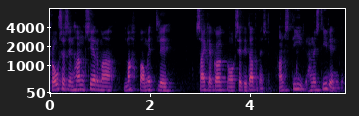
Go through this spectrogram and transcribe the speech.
Prósessin hann sér um að mappa á milli sækja gögn og setja í database. Hann stýrir, hann er stýriðningi.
